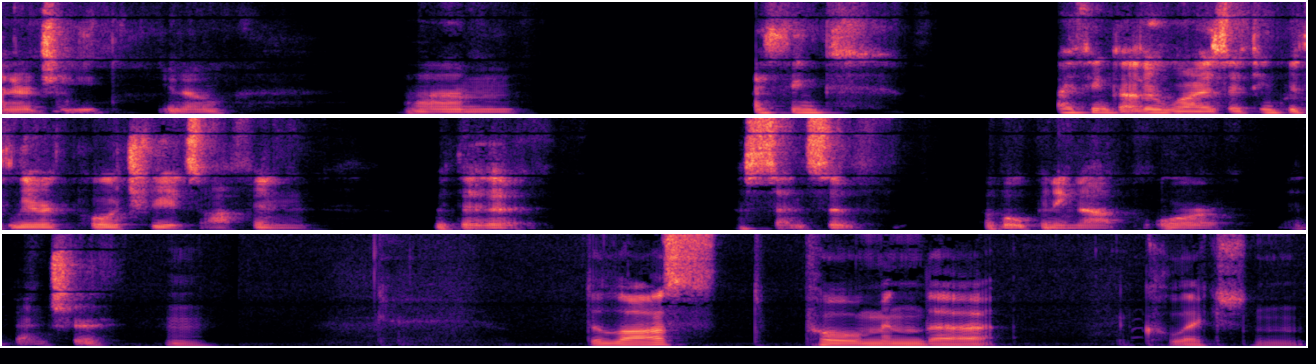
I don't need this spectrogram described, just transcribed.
energy you know um, i think i think otherwise i think with lyric poetry it's often with a, a sense of of opening up or adventure hmm. the last poem in the collection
